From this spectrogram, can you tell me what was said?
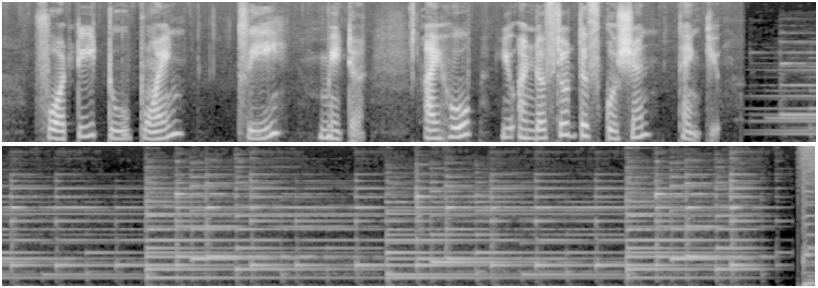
42.3 metre I hope you understood this question thank you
